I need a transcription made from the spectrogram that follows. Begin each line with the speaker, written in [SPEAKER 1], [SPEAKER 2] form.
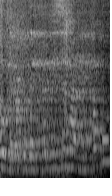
[SPEAKER 1] года работает профессиональный фотограф,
